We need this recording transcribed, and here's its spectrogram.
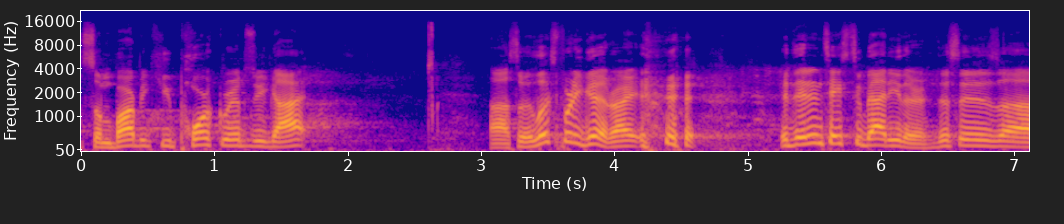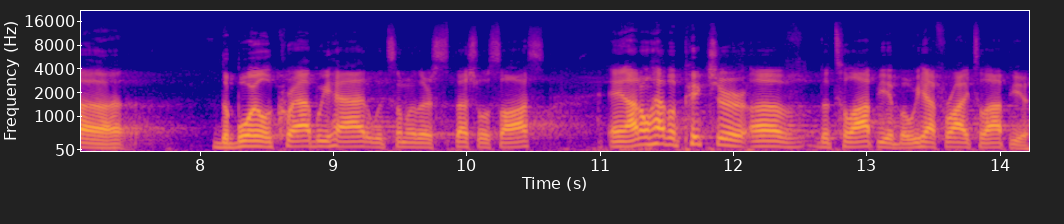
some barbecue pork ribs we got. Uh, so it looks pretty good, right? it didn't taste too bad either. This is, uh, the boiled crab we had with some of their special sauce. And I don't have a picture of the tilapia, but we have fried tilapia.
